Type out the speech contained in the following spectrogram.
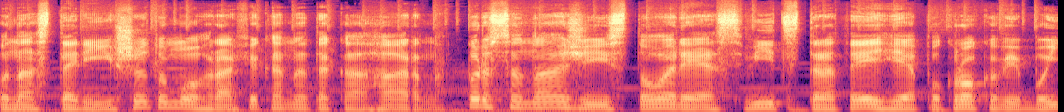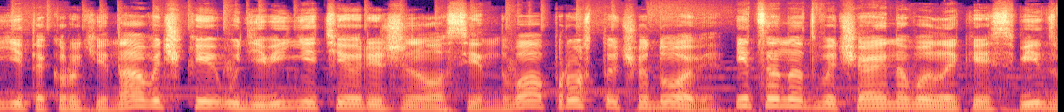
Вона старіша, тому графіка не така гарна. Персонажі, історія, світ, стратегія, покрокові бої та круті навички у Divinity Original Sin 2 просто чудові, і це надзвичайно великий світ з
